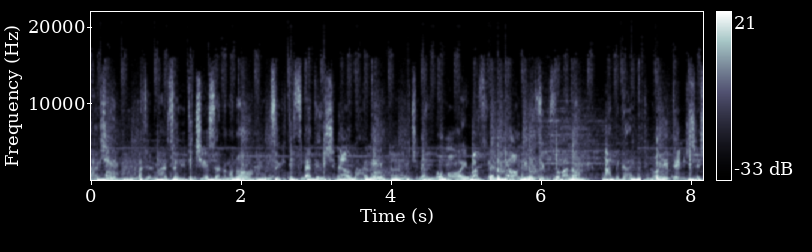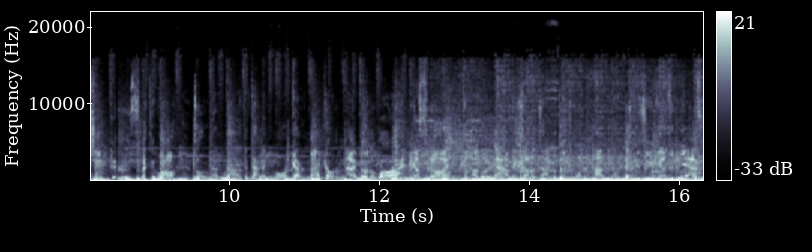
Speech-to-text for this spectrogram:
大事。当たり前すぎて小さなもの。過ぎて全て失う前に内なる思い忘れるように。すぐそばの温かいぬくもり手にして知ってる全てを。どうなるなんて誰にも分からない変わらないものを。安らい戸惑いな見方のことも判断できず言えずにやつ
